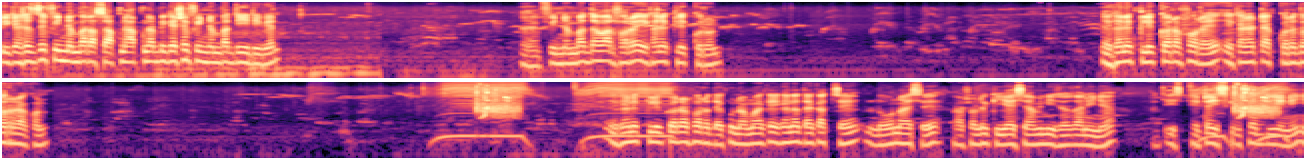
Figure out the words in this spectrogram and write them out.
বিকাশের যে পিন নাম্বার আছে, আপনি আপনার বিকাশের পিন নাম্বার দিয়ে দিবেন। পিন নাম্বার দেওয়ার পরে এখানে ক্লিক করুন। এখানে ক্লিক করার পরে এখানে ট্যাপ করে ধরে রাখুন। এখানে ক্লিক করার পরে দেখুন, আমাকে এখানে দেখাচ্ছে লোন আছে আসলে কি আছে আমি নিজেও জানি না এটা স্ক্রিনশট দিয়ে নিই।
